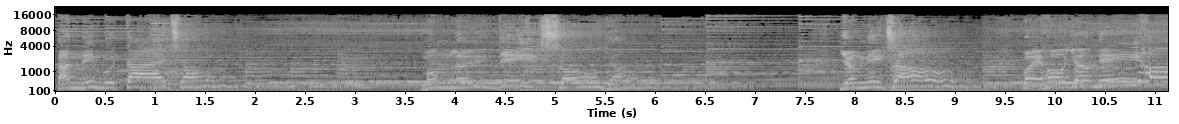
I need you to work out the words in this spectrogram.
但你没带走。梦里的所有，让你走，为何让你看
